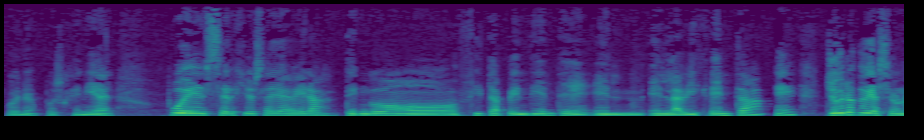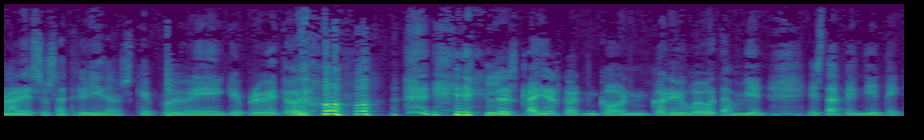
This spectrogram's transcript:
Bueno, pues genial. Pues Sergio Sayavera, tengo cita pendiente en, en la Vicenta. ¿eh? Yo creo que voy a ser uno de esos atrevidos que pruebe, que pruebe todo. los callos con, con, con, el huevo también está pendiente.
